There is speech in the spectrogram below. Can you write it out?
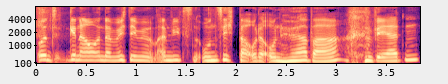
Und genau, und dann möchte ich mir am liebsten unsichtbar oder unhörbar werden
